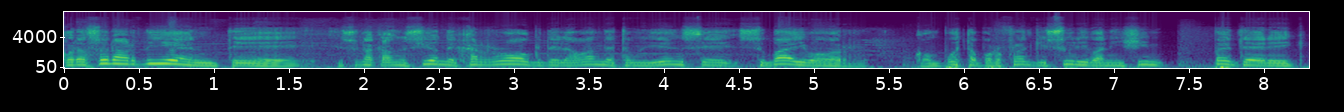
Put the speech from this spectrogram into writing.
Corazón Ardiente es una canción de hard rock de la banda estadounidense Survivor, compuesta por Frankie Sullivan y Jim Peterick,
